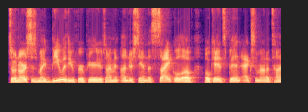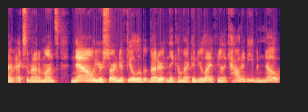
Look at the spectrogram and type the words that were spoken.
So a narcissist might be with you for a period of time and understand the cycle of, okay, it's been X amount of time, X amount of months. Now you're starting to feel a little bit better and they come back into your life. And you're like, how did he even know?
